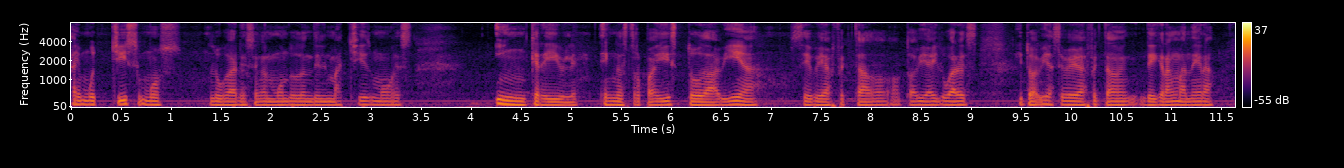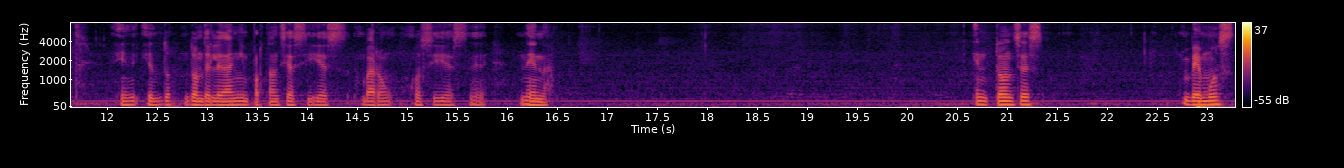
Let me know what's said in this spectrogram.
Hay muchísimos lugares en el mundo donde el machismo es increíble. En nuestro país todavía se ve afectado, todavía hay lugares y todavía se ve afectado de gran manera, en, donde le dan importancia si es varón o si es eh, nena. Entonces, vemos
